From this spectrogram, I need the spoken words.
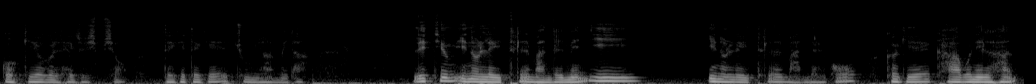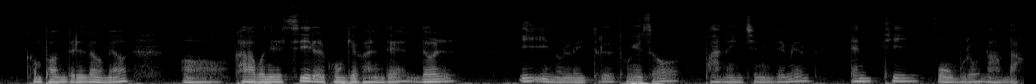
꼭 기억을 해 주십시오. 되게 되게 중요합니다. 리튬 enolate를 만들면 이 enolate를 만들고 거기에 카보닐 한 compound를 넣으면 어, 카보닐 C를 공격하는데 늘 이 enolate를 통해서 반응이 진행되면 NT 폼으로 나온다.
